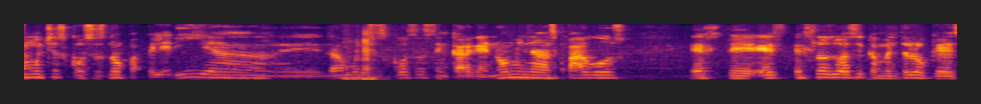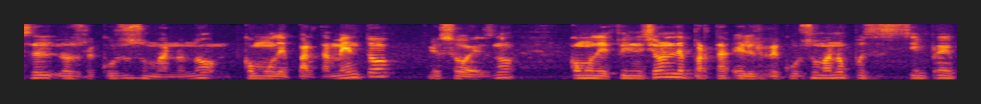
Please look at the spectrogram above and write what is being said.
muchas cosas, ¿no? Papelería, da muchas cosas, encarga de nóminas, pagos. Este, es, eso es básicamente lo que es los recursos humanos, ¿no? Como departamento, eso es, ¿no? Como definición, el, recurso humano, pues siempre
